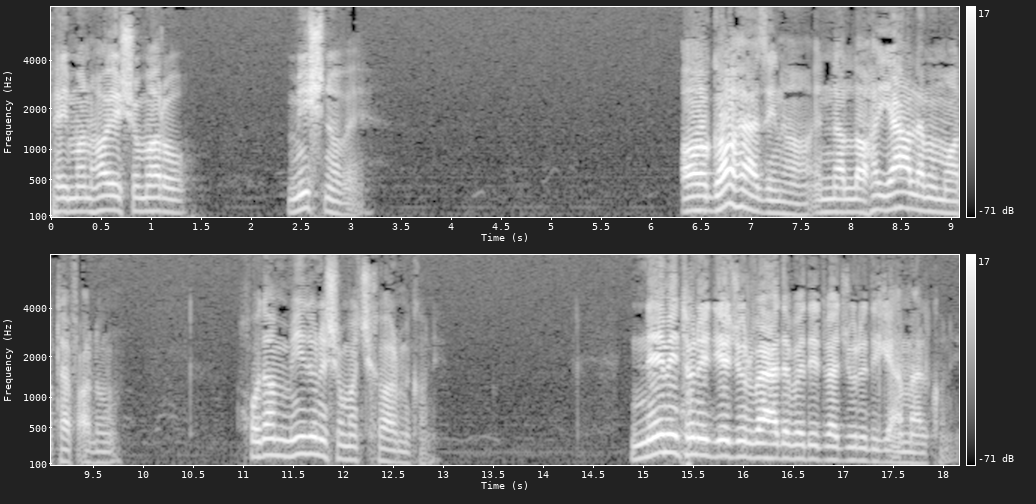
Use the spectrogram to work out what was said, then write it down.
پیمانهای شما رو میشنوه. آگاه از اینها. ان الله یعلم ما تفعلون. خدا می‌دونه شما چیکار می‌کنید. نمی‌تونید یه جور وعده بدید و جور دیگه عمل کنید.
